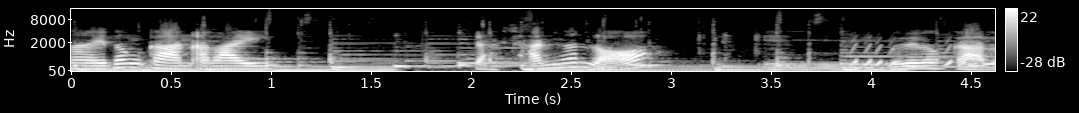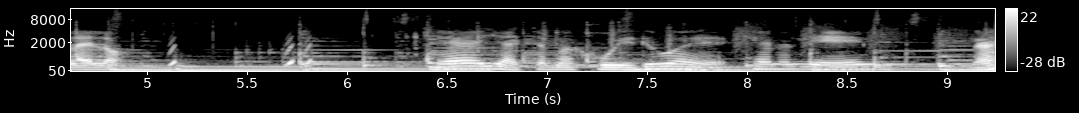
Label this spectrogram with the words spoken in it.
นายต้องการอะไร จากฉันงั้นเหรอ อืม ไม่ได้ต้องการอะไรหรอก แค่อยากจะมาคุยด้วย แค่นั้นเองนะ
